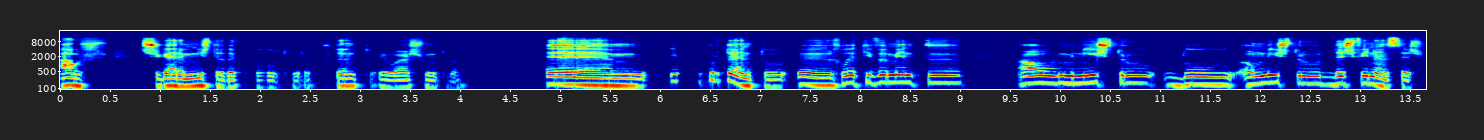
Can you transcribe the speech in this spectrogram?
auge de chegar a Ministra da Cultura. Portanto, eu acho muito bem. E, portanto, relativamente ao Ministro, do, ao Ministro das Finanças,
